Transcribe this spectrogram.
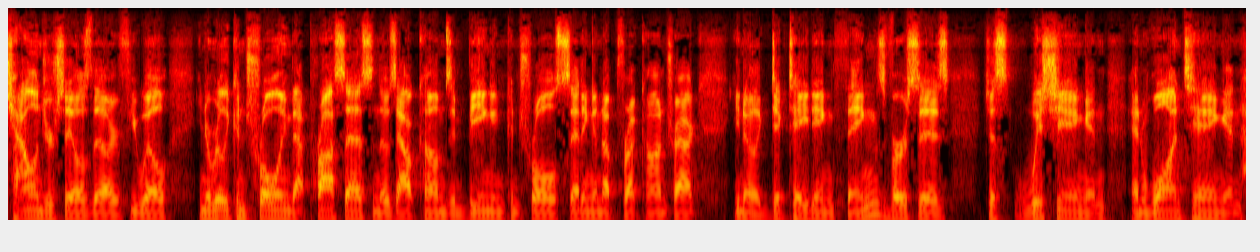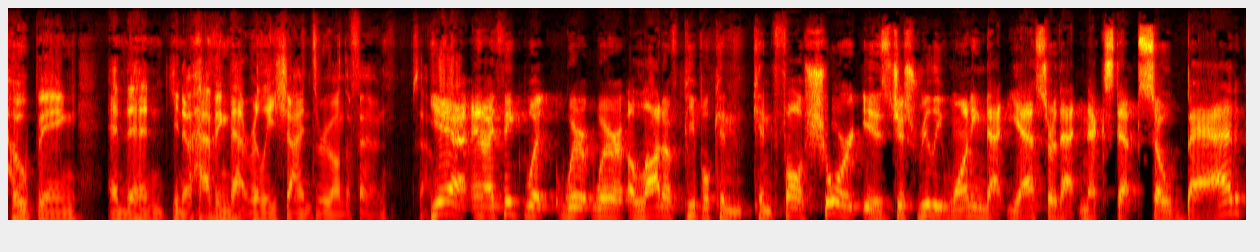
challenger sales there if you will you know really controlling that process and those outcomes and being in control setting an upfront contract you know like dictating things versus just wishing and and wanting and hoping and then you know having that really shine through on the phone so. Yeah, and I think what where where a lot of people can can fall short is just really wanting that yes or that next step so bad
